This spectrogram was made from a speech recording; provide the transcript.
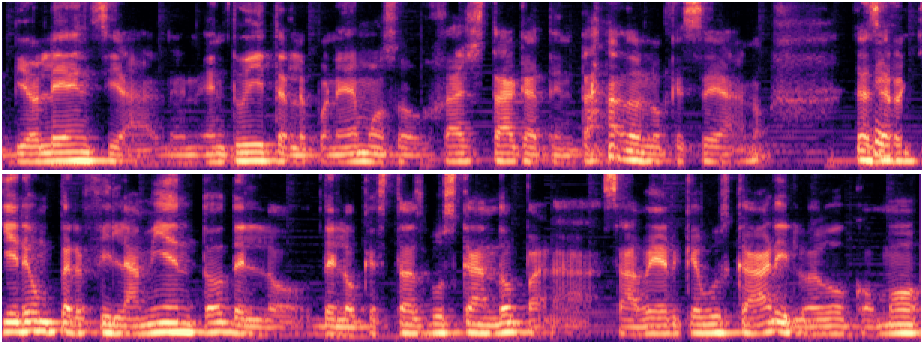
violencia, en, Twitter le ponemos o hashtag atentado, lo que sea, ¿no? O sea, se requiere un perfilamiento de lo, de lo que estás buscando para saber qué buscar y luego cómo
